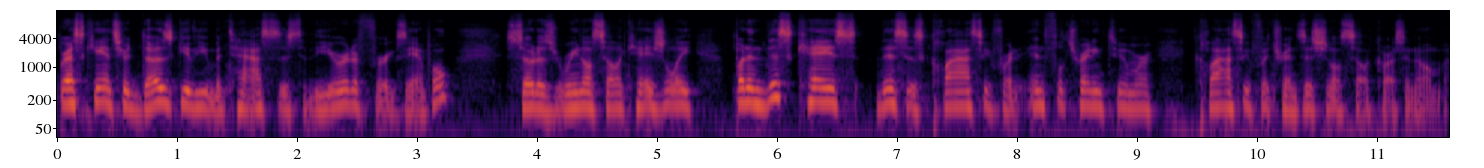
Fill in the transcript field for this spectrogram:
breast cancer does give you metastasis to the ureter, for example. So does renal cell occasionally. But in this case, this is classic for an infiltrating tumor, classic for transitional cell carcinoma.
